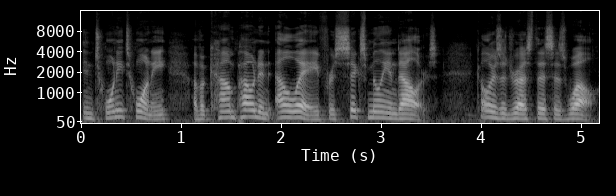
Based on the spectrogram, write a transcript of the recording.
in 2020 of a compound in LA for $6 million. Cullors addressed this as well.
